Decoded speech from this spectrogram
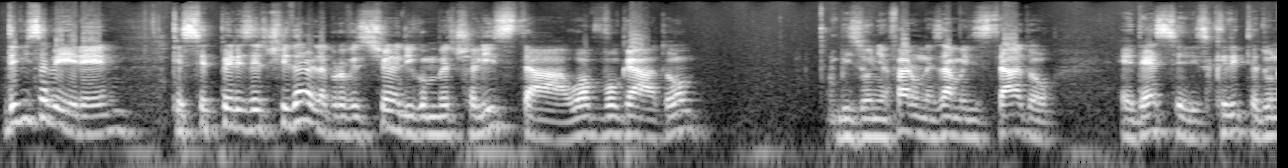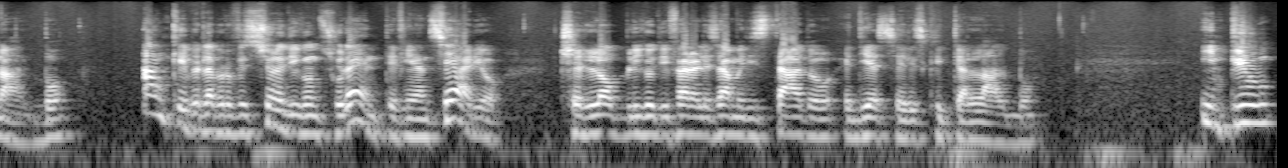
Devi sapere che se per esercitare la professione di commercialista o avvocato bisogna fare un esame di Stato ed essere iscritti ad un albo, anche per la professione di consulente finanziario c'è l'obbligo di fare l'esame di Stato e di essere iscritti all'albo. In più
